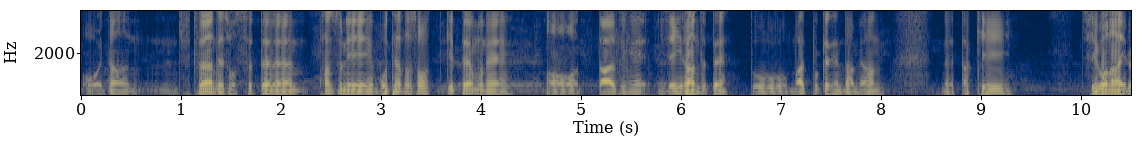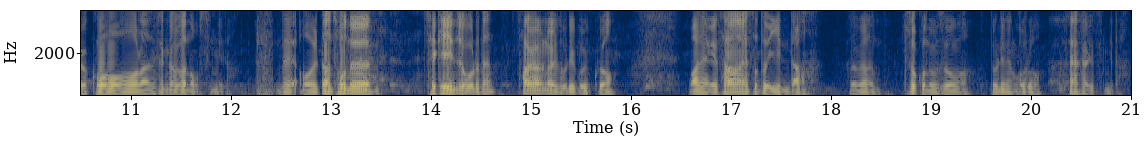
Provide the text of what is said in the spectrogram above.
어 일단 주트한테 졌을 때는 단순히 못해서 졌기 때문에 어 나중에 이제 2라운드 때 또 맞붙게 된다면 네 딱히 지거나 이럴 거라는 생각은 없습니다. 네, 어, 일단 저는 제 개인적으로는 4강을 노리고 있고요. 만약에 4강에서도 이긴다 그러면 무조건 우승 노리는 거로 생각하겠습니다.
